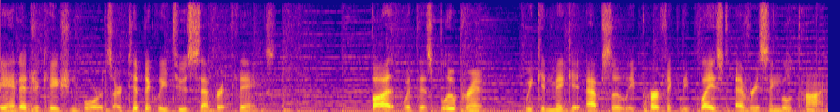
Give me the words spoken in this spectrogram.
and education boards are typically two separate things. But with this blueprint, we can make it absolutely perfectly placed every single time.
